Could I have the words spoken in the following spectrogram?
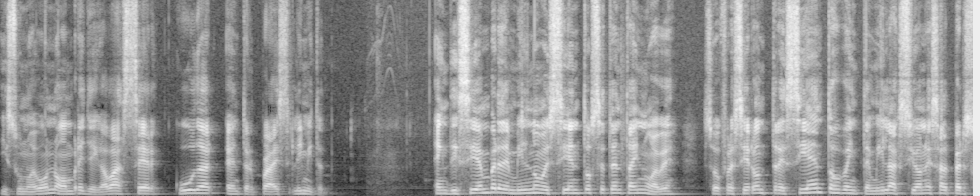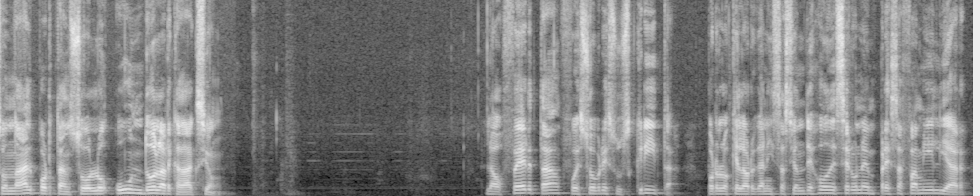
y su nuevo nombre llegaba a ser Goodard Enterprise Limited. En diciembre de 1979 se ofrecieron 320 mil acciones al personal por tan solo un dólar cada acción. La oferta fue sobresuscrita, por lo que la organización dejó de ser una empresa familiar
